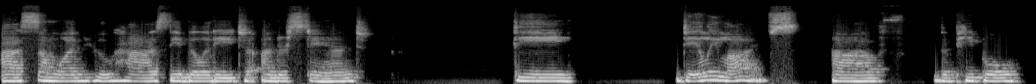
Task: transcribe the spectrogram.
uh, someone who has the ability to understand the daily lives of the people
